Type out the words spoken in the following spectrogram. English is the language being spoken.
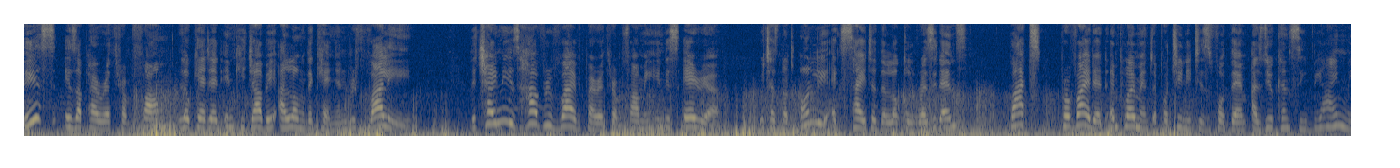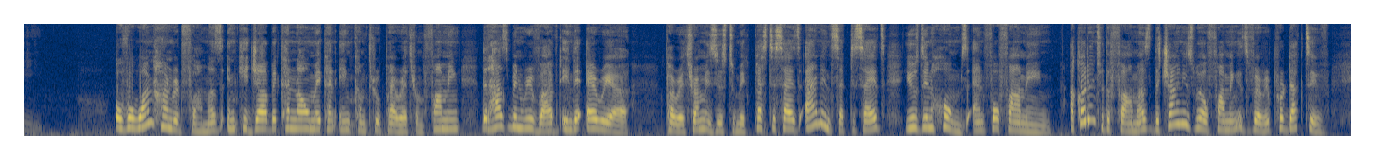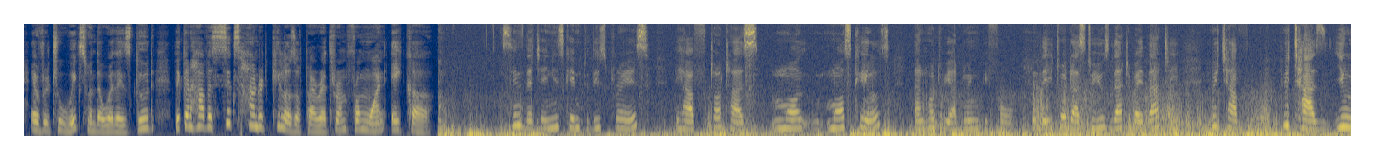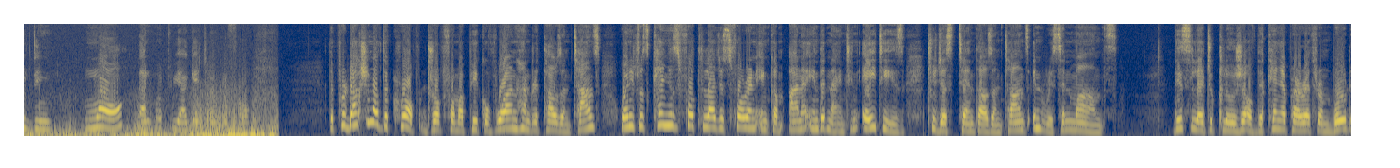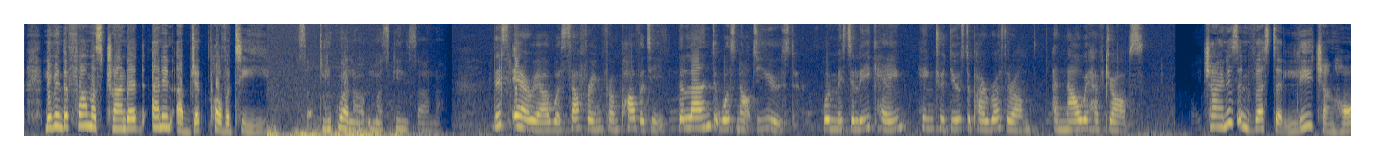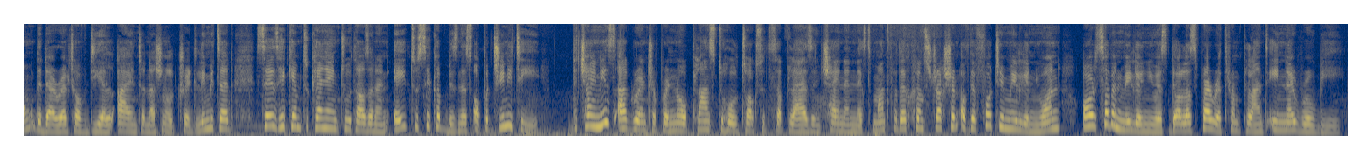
This is a pyrethrum farm located in Kijabe along the Kenyan Rift Valley. The Chinese have revived pyrethrum farming in this area, which has not only excited the local residents, but provided employment opportunities for them, as you can see behind me. Over 100 farmers in Kijabe can now make an income through pyrethrum farming that has been revived in the area. Pyrethrum is used to make pesticides and insecticides used in homes and for farming. According to the farmers, the Chinese way of farming is very productive. Every two weeks, when the weather is good, they can harvest 600 kilos of pyrethrum from one acre. Since the Chinese came to this place, they have taught us more, more skills than what we are doing before. They told us to use that by 30, which, have, which has yielding more than what we are getting before. The production of the crop dropped from a peak of 100,000 tons when it was Kenya's fourth largest foreign income earner in the 1980s to just 10,000 tons in recent months. This led to closure of the Kenya Pyrethrum Board, leaving the farmers stranded and in abject poverty. Tulikuwa na umaskini sana. This area was suffering from poverty. The land was not used. When Mr. Li came, he introduced the pyrethrum, and now we have jobs. Chinese investor Li Changhong, the director of DLI International Trade Limited, says he came to Kenya in 2008 to seek a business opportunity. The Chinese agro-entrepreneur plans to hold talks with suppliers in China next month for the construction of the 40 million yuan or 7 million US dollars pyrethrum plant in Nairobi.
